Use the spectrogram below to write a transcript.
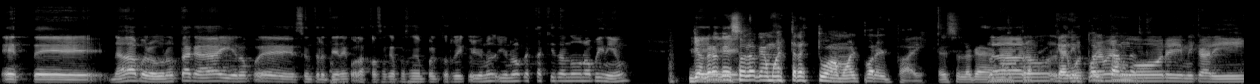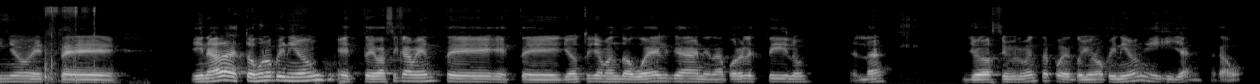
Este, nada, pero uno está acá y uno pues se entretiene con las cosas que pasan en Puerto Rico y uno, y uno que está quitando una opinión. Yo creo que eh, eso es lo que muestra es tu amor por el país. Eso es lo que claro, demuestra. mi amor y mi cariño. Este, y nada, esto es una opinión. Este, básicamente, este, yo no estoy llamando a huelga ni nada por el estilo, ¿verdad? Yo simplemente pues doy una opinión y, ya, acabo.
